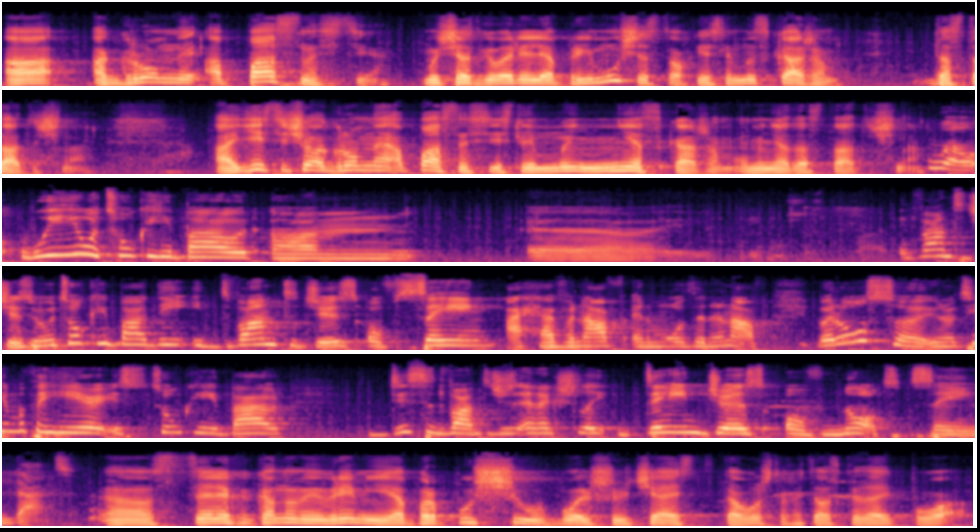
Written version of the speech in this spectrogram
о огромной опасности. Мы сейчас говорили о преимуществах, если мы скажем достаточно. А есть еще огромная опасность, если мы не скажем, у меня достаточно. well we were talking about um, uh, advantages. We were talking about the advantages of saying I have enough and more than enough. But also, you know, Timothy here is talking about disadvantages and actually dangers of not saying that. Э, В целях экономии времени я пропущу большую часть того, что хотел сказать по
